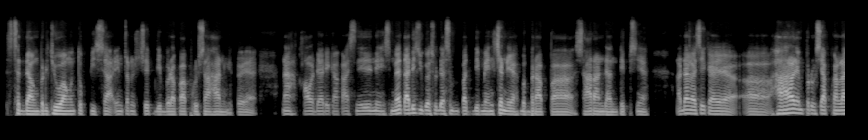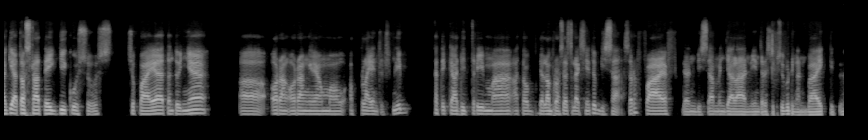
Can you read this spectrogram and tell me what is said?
sedang berjuang untuk bisa internship di beberapa perusahaan gitu ya. Nah, kalau dari kakak sendiri nih, sebenarnya tadi juga sudah sempat dimention ya beberapa saran dan tipsnya. Ada nggak sih kayak uh, hal-hal yang perlu siapkan lagi atau strategi khusus supaya tentunya uh, orang-orang yang mau apply internship ini ketika diterima atau dalam proses seleksi itu bisa survive dan bisa menjalani internship tersebut dengan baik gitu.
